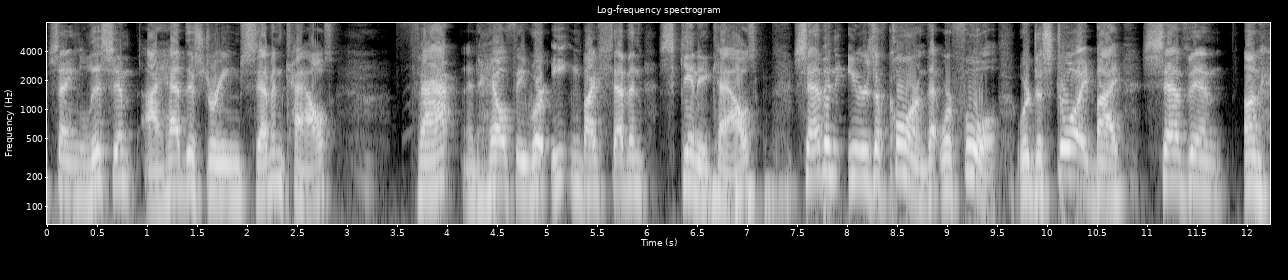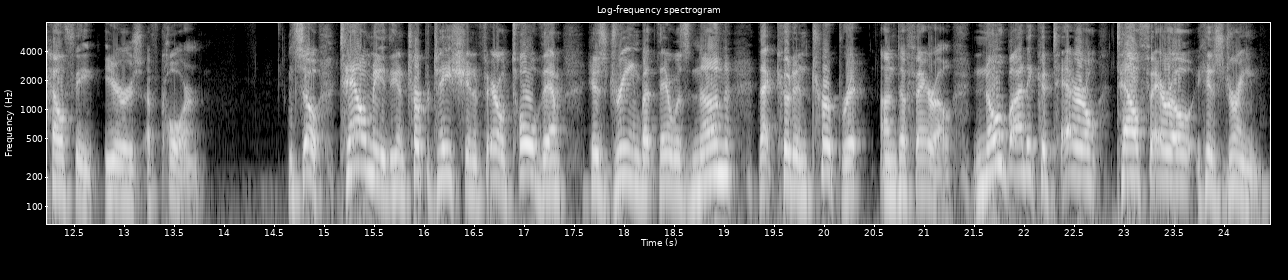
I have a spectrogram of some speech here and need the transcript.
saying, Listen, I had this dream. Seven cows, fat and healthy, were eaten by seven skinny cows. Seven ears of corn that were full were destroyed by seven unhealthy ears of corn. So tell me the interpretation. Pharaoh told them his dream, but there was none that could interpret unto Pharaoh. Nobody could tell, tell Pharaoh his dream.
